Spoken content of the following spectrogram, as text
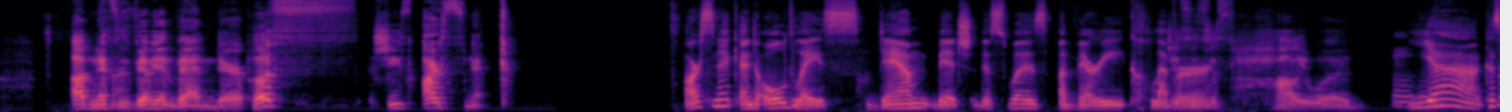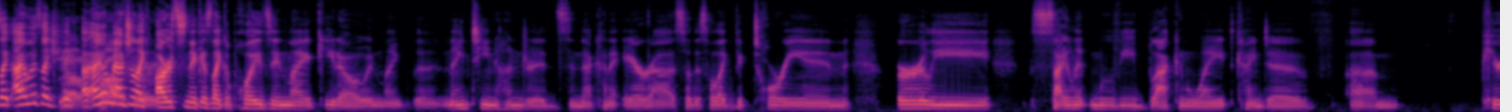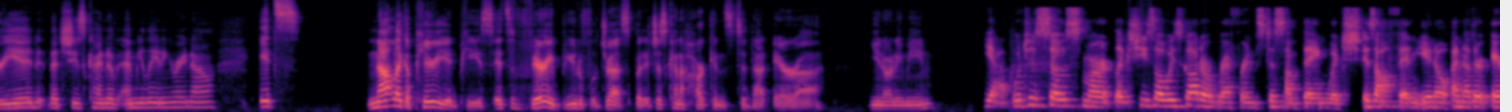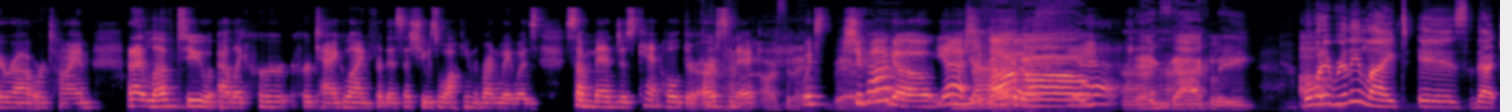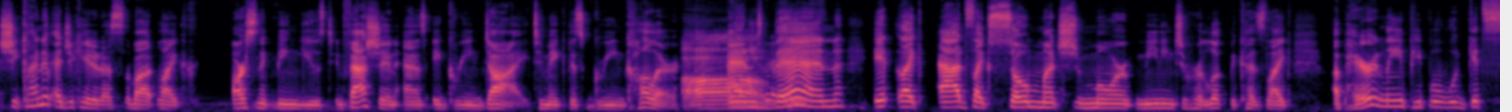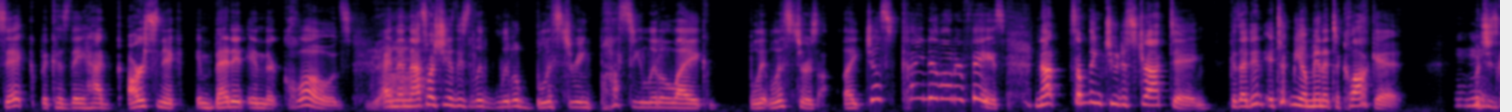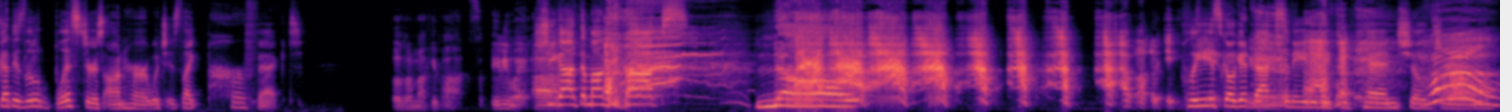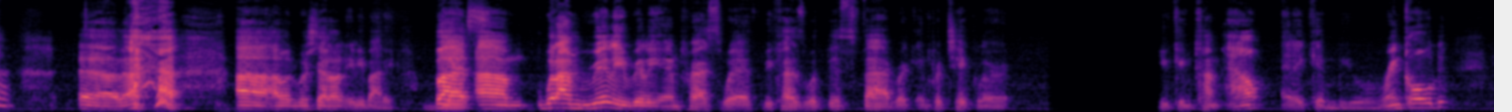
Up next Okay. is Vivian Vanderpuss. She's arsenic. Arsenic and old lace. Damn, bitch. This was a very Just, clever. it's just Hollywood. Mhm. Yeah, because like I was like, think, I I imagine like arsenic is like a poison, like you know, in like the 1900s and that kind of era. So this whole like Victorian, early silent movie, black and white kind of um period that she's kind of emulating right now. It's not like a period piece. It's a very beautiful dress, but it just kind of harkens to that era. You know what I mean? Yeah, which is so smart. Like she's always got a reference to something, which is often, you know, another era or time. And I love too, uh, like her her tagline for this as she was walking the runway was "Some men just can't hold their arsenic," Arsenic. which Very Chicago, yeah, Yeah. Chicago, Chicago. yeah, Uh-huh. Exactly. But what I Um, really liked is that she kind of educated us about like arsenic being used in fashion as a green dye to make this green color. Oh, and then it like adds like so much more meaning to her look because like apparently people would get sick because they had arsenic embedded in their clothes. And then that's why she had these little, little blistering pussy little like bl- blisters like just kind of on her face. Not something too distracting because i didn't it took me a minute to clock it Mhm. but she's got these little blisters on her which is like perfect those are monkeypox. Anyway, she uh, got the monkeypox no please go get vaccinated if you can children uh, uh, I would wish that on anybody. But Yes. um, what I'm really, really impressed with, because with this fabric in particular, you can come out and it can be wrinkled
